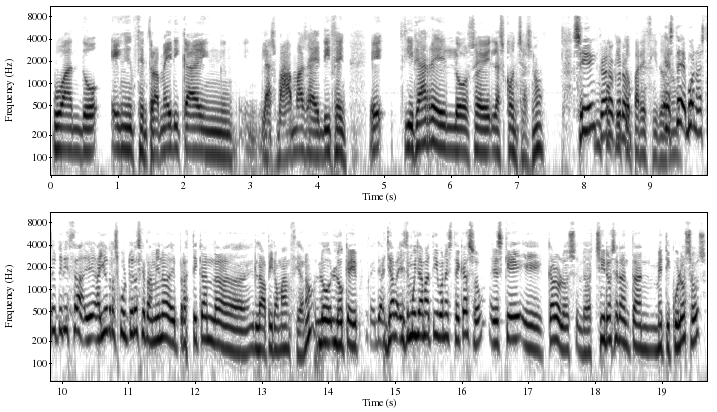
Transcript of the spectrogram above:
cuando en Centroamérica, en, en las Bahamas, eh, dicen eh, tirar eh, los, eh, las conchas, ¿no? Sí, un claro, poquito claro. parecido, ¿no? Este, bueno, este utiliza, eh, hay otras culturas que también eh, practican la, la piromancia, ¿no? Lo, lo que ya es muy llamativo en este caso es que, eh, claro, los, los chinos eran tan meticulosos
